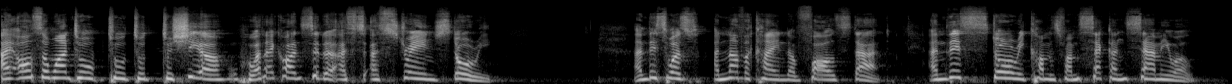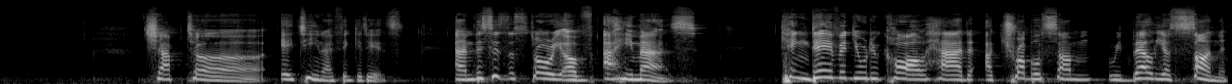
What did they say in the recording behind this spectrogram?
I also want to, to, to, to share what I consider a, a strange story. And this was another kind of false start. And this story comes from 2 Samuel chapter 18, I think it is. And this is the story of Ahimaaz. King David, you would recall, had a troublesome, rebellious son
